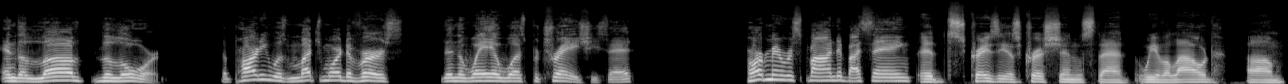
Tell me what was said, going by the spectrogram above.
and the love the Lord. The party was much more diverse than the way it was portrayed, she said. Hartman responded by saying, It's crazy as Christians that we've allowed um,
